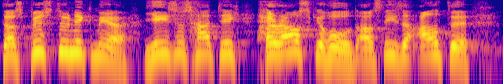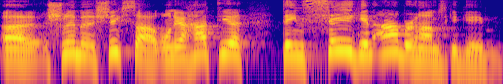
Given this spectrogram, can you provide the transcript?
Das bist du nicht mehr. Jesus hat dich herausgeholt aus dieser alte, äh, schlimme Schicksal und er hat dir den Segen Abrahams gegeben.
